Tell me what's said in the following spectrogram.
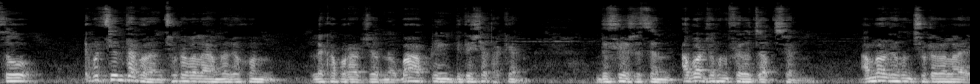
সো এবার চিন্তা করেন, ছোটবেলায় আমরা যখন লেখাপড়ার জন্য, বা আপনি বিদেশে থাকেন, দেশে এসেছেন, আবার যখন ফেরত যাচ্ছেন আমরা যখন ছোটবেলায়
